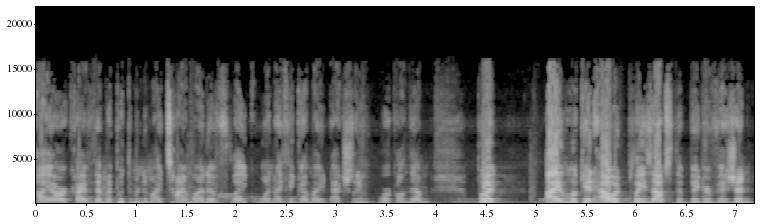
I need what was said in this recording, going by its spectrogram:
I archive them. I put them into my timeline of like when I think I might actually work on them. But I look at how it plays out to the bigger vision.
